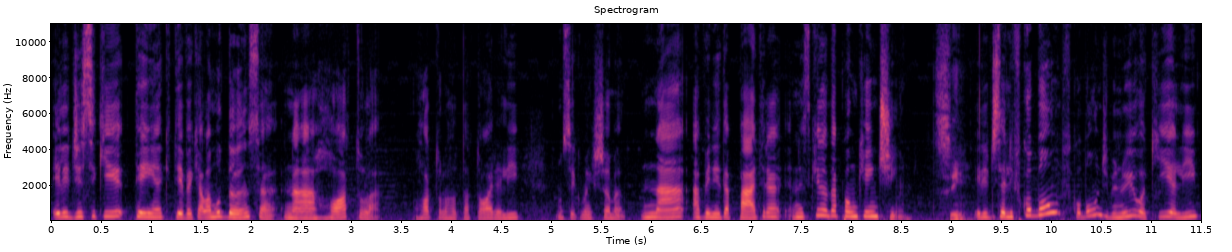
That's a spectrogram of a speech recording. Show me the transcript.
Ele disse que tem, que teve aquela mudança na rótula, rótula rotatória ali, não sei como é que chama, na Avenida Pátria, na esquina da Pão Quentinho. Sim. Ele disse ali ficou bom, ficou bom, diminuiu aqui e ali.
